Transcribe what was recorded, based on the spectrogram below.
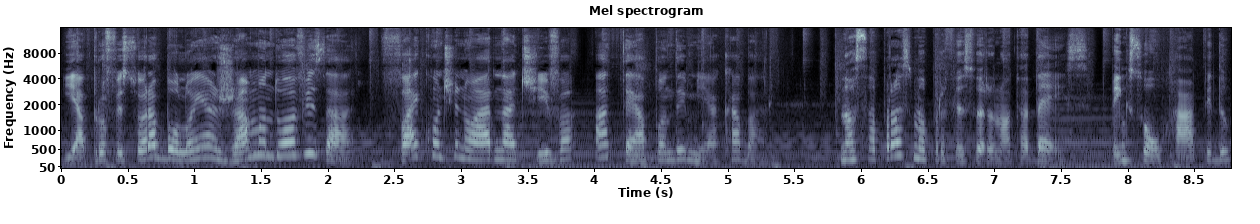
E a professora Bolonha já mandou avisar: vai continuar nativa até a pandemia acabar. Nossa próxima professora nota 10 pensou rápido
